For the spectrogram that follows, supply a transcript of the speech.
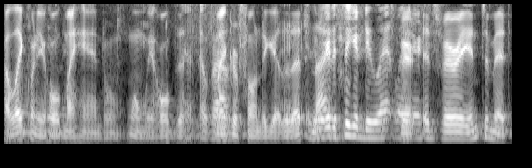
I like when you hold my hand when, when we hold the no microphone together. That's We're nice. gonna sing a duet it's very, later. it's very intimate.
